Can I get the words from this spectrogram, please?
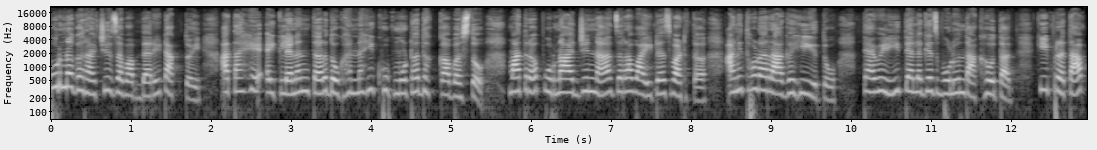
पूर्ण घराची जबाबदारी टाकतोय. आता हे ऐकल्यानंतर दोघांनाही खूप मोठा धक्का बसतो. मात्र पूर्ण आजींना जरा वाईटच वाटतं आणि थोडा रागही येतो. त्यावेळी त्या लगेच बोलून दाखवतात की प्रताप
